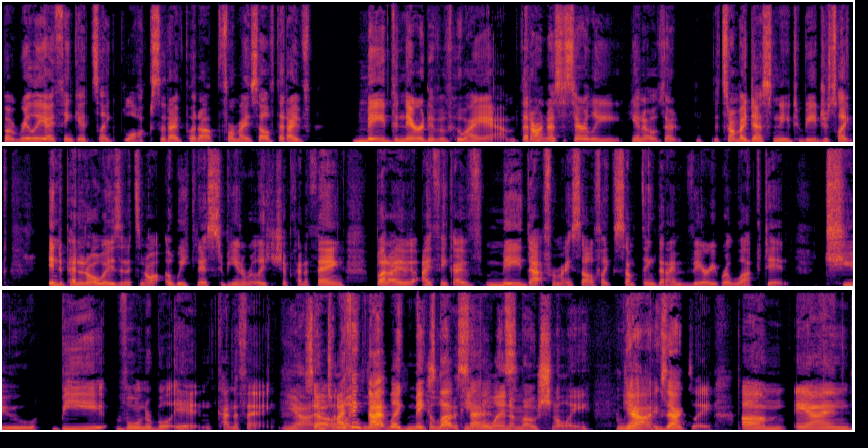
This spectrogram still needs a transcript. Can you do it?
but really i think it's like blocks that i've put up for myself that i've made the narrative of who i am that aren't necessarily you know they're it's not my destiny to be just like independent always and it's not a weakness to be in a relationship kind of thing but i i think i've made that for myself like something that i'm very reluctant to be vulnerable in kind of thing yeah. so i like, think let- that like makes a lot of people in emotionally. yeah, Yeah. exactly um and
